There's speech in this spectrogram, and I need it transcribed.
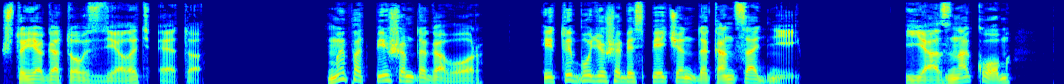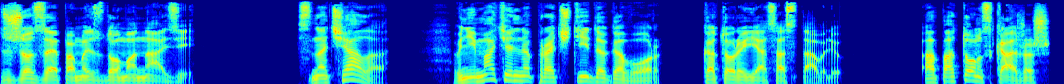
что я готов сделать это?» «Мы подпишем договор, и ты будешь обеспечен до конца дней». «Я знаком с Жозепом из дома Нази». «Сначала внимательно прочти договор, который я составлю, а потом скажешь,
